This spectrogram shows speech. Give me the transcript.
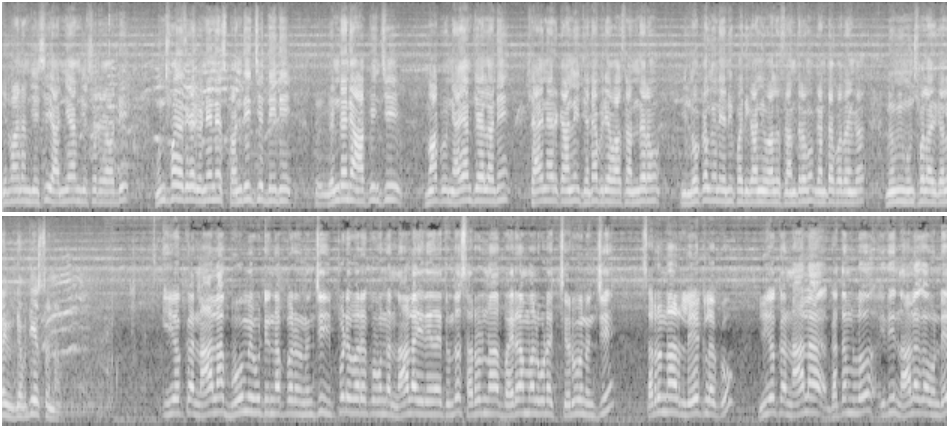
నిర్మాణం చేసి అన్యాయం చేశారు కాబట్టి మున్సిపల్ అధికారి వెంటనే స్పందించి దీన్ని వెంటనే ఆపించి మాకు న్యాయం చేయాలని షాయినార్ కాలనీ జనప్రియ వాసులు అందరం ఈ లోకల్లోనే ఎన్ని పది కాలనీ వాళ్ళ అందరం గంటాపదంగా మేము మున్సిపల్ అధికారులకు విజ్ఞప్తి చేస్తున్నాం. ఈ యొక్క నాలా భూమి పుట్టినప్పటి నుంచి ఇప్పటి వరకు ఉన్న నాలా ఏదైతే ఉందో సరుణ బైరామాలు కూడా చెరువు నుంచి సరునార్ లేక్లకు ఈ యొక్క నాలా గతంలో ఇది నాలాగా ఉండే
